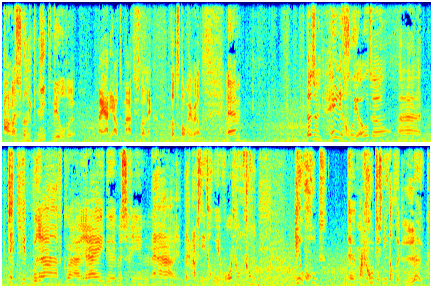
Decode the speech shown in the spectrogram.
alles wat ik niet wilde. Nou ja, die automaat is wel lekker. Dat is dan weer wel. Um, dat is een hele goede auto. Uh, tikje braaf qua rijden misschien. Nou, braaf is niet het goede woord. Gewoon, gewoon heel goed. Uh, maar goed is niet altijd leuk.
